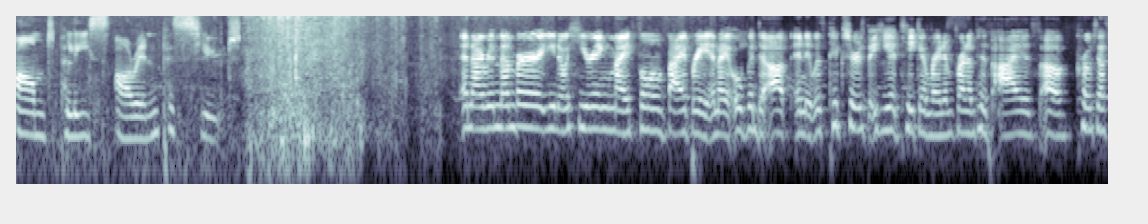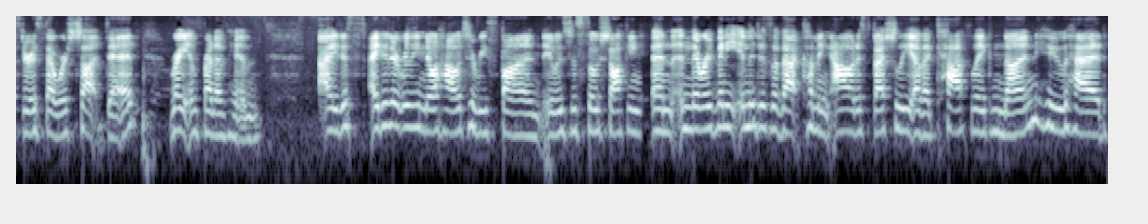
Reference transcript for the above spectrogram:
armed police are in pursuit. And I remember, you know, hearing my phone vibrate and I opened it up and it was pictures that he had taken right in front of his eyes of protesters that were shot dead right in front of him. I just I didn't really know how to respond. It was just so shocking. And and there were many images of that coming out, especially of a Catholic nun who had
